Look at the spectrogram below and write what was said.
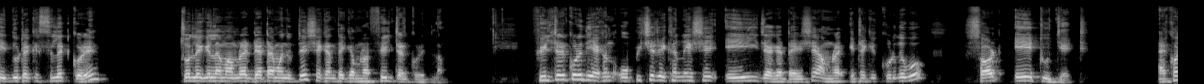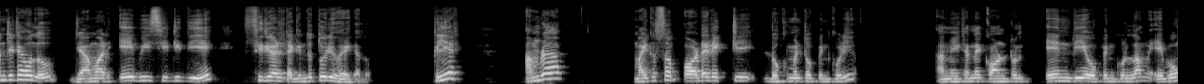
এই দুটাকে সিলেক্ট করে চলে গেলাম আমরা ডেটা মেনুতে সেখান থেকে আমরা ফিল্টার করে দিলাম। ফিল্টার করে দিয়ে এখন অফিসের এখানে এসে এই জায়গাটা এসে আমরা এটাকে করে দেবো শর্ট এ টু জেড এখন যেটা হলো যে আমার এ বি সি ডি দিয়ে সিরিয়ালটা কিন্তু তৈরি হয়ে গেল। ক্লিয়ার আমরা মাইক্রোসফট ওয়ার্ডের একটি ডকুমেন্ট ওপেন করি। আমি এখানে কন্ট্রোল এন দিয়ে ওপেন করলাম এবং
